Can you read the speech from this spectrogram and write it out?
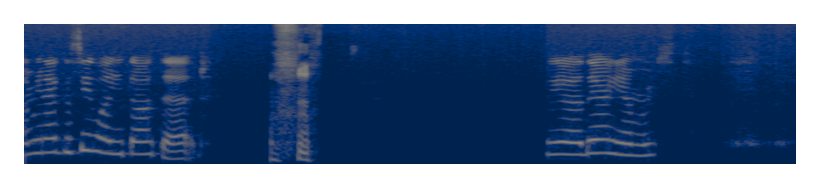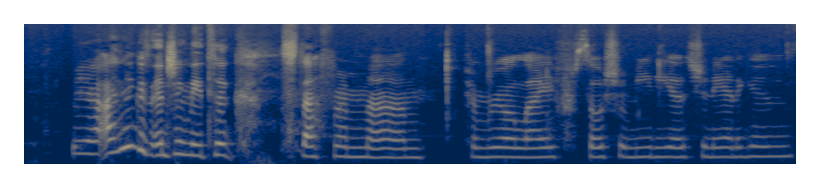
I mean, I can see why you thought that. Yeah, they're hammers. But yeah, I think it's interesting they took stuff from um, from real life social media shenanigans.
